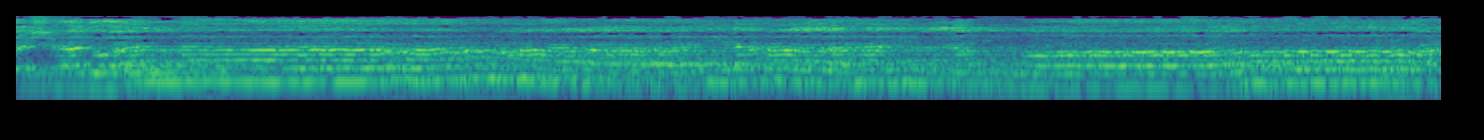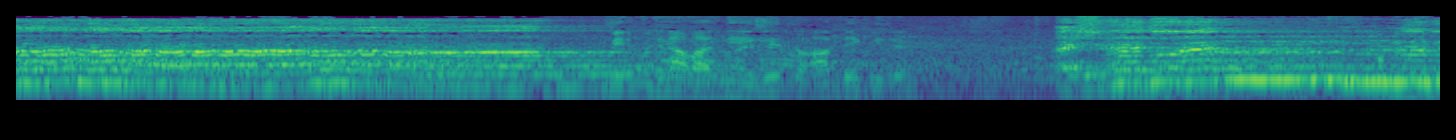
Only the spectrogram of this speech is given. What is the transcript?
أشهد أن لا إله إلا الله मेरे मुझे ना आवाज नहीं आएगी तो आप देख लीजिए أشهد أن मम्मी मुझे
